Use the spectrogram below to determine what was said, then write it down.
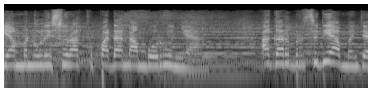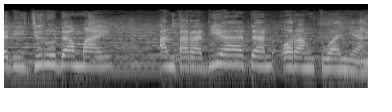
ia menulis surat kepada Namborunya agar bersedia menjadi juru damai antara dia dan orang tuanya.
